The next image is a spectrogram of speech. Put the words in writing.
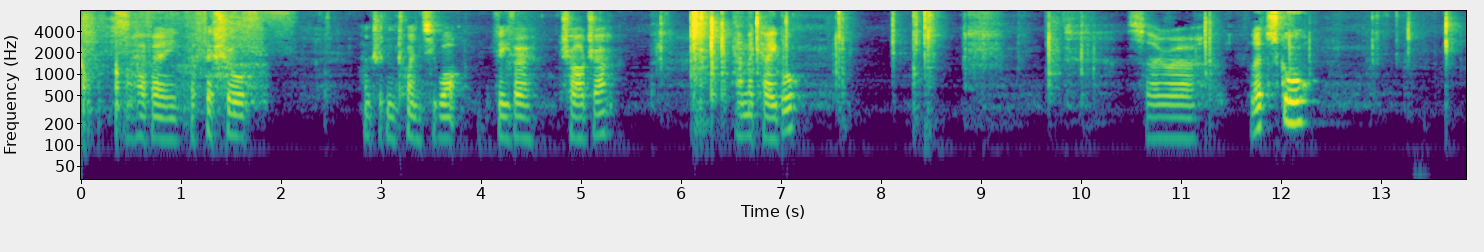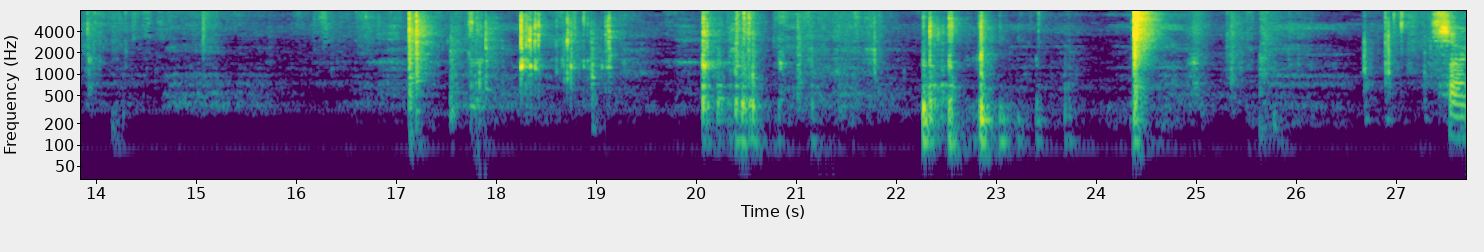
I have a official 120 watt Vivo charger and the cable. So uh, let's go. So,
